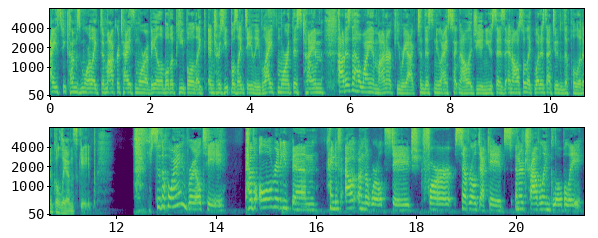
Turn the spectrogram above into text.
ice becomes more like democratized, more available to people, like enters people's like daily life more at this time. How does the Hawaiian monarchy react to this new ice technology and uses? And also, like, what does that do to the political landscape? So the Hawaiian royalty have already been kind of out on the world stage for several decades and are traveling globally.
